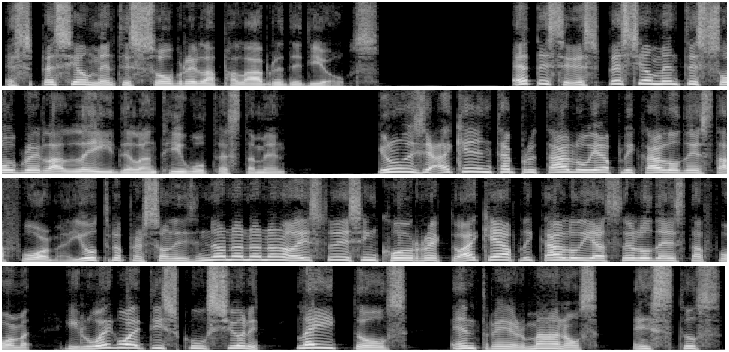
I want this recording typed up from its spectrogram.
especialmente sobre la palabra de Dios. Es decir, especialmente sobre la ley del Antiguo Testamento. Y uno dice, hay que interpretarlo y aplicarlo de esta forma. Y otra persona dice, no, no, no, no, no, esto es incorrecto, hay que aplicarlo y hacerlo de esta forma. Y luego hay discusiones, pleitos entre hermanos. Estos,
